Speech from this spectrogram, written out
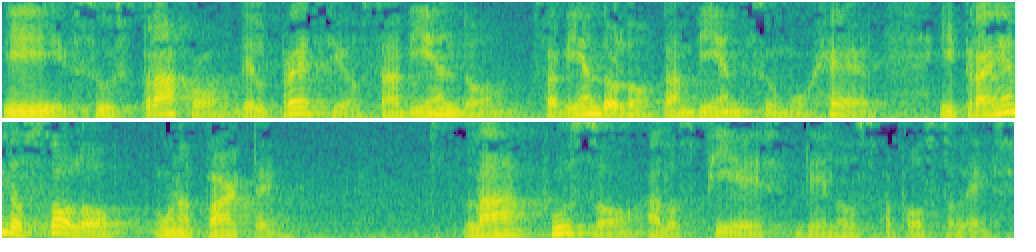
y sustrajo del precio sabiendo, sabiéndolo también su mujer y trayendo solo una parte, la puso a los pies de los apóstoles.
